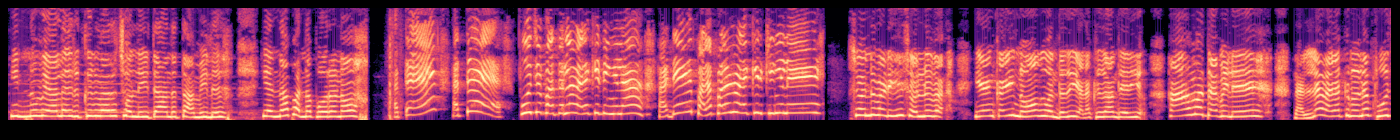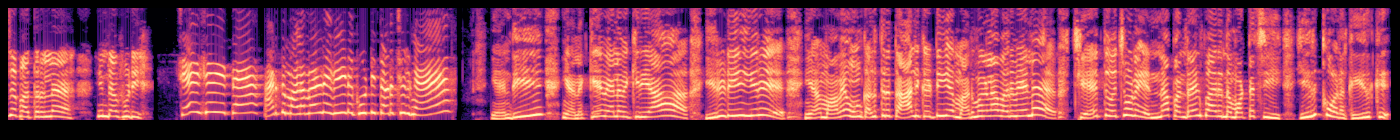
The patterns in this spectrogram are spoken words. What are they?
இன்னும் வேலை இருக்குன்னு வேற சொல்லிட்டான் அந்த தமிழ். என்ன பண்ண போறேனோ? அத்தை அத்தை பூஜை பாத்திரம் விளக்கிட்டீங்களா? அடே பல பலன்னு விளக்கிருக்கீங்களே. சொல்லுவடி சொல்லுவேன் என் கை நோகு வந்தது எனக்கு தான் தெரியும். ஆமா தமிழ். நல்லா விளக்கணும்ல பூஜை பாத்திரம்ல. இந்த புடி. சரி சரி அத்தை. அடுத்து மலை மேல வீடு கூட்டி தொடச்சிருங்க. ஏண்டி எனக்கே வேலை வைக்கிறியா? இருடி இரு. என் மாவன் உன் கழுத்துல தாலி கட்டி என் மருமகளா வருவேல. சேர்த்து வச்சு உனக்கு என்ன பண்றேன்னு பாரு இந்த மொட்டச்சி. இருக்கு உனக்கு இருக்கு.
